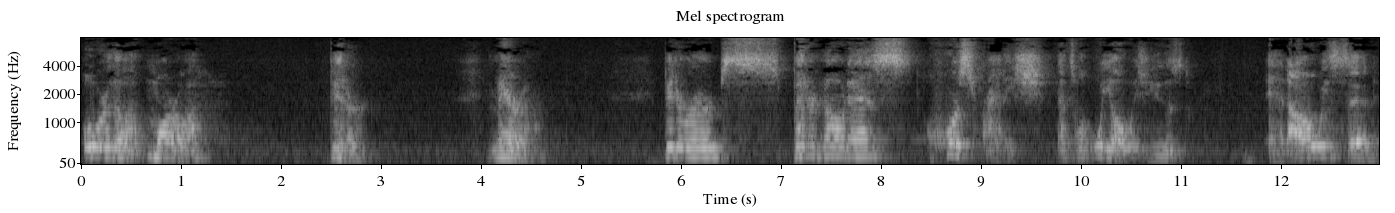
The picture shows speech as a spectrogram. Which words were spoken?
or the marah, bitter, marah. Bitter herbs, better known as horseradish. That's what we always used. And I always said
